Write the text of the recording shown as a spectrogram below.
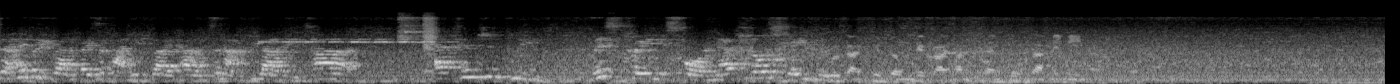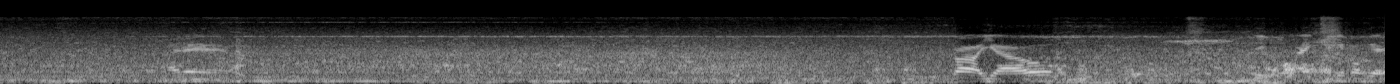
จะให้บริการไปสถานีปลายทางสนามกีฬาแห่งชาติ Attention please. This train is for National ผู้ Stadium. โดยสารขึ้นลงเรียบร้อยครับแต่ผู้โดยสารไม่มีไปแล้ว ก็เดี๋ยวอีกไม่กี่โมงเย็น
